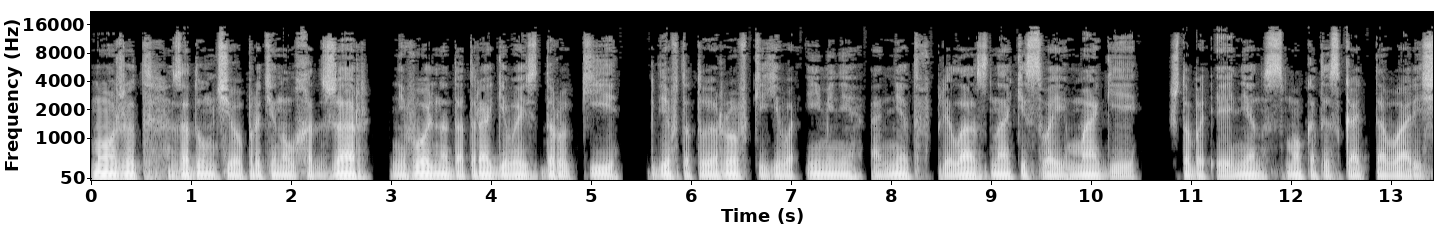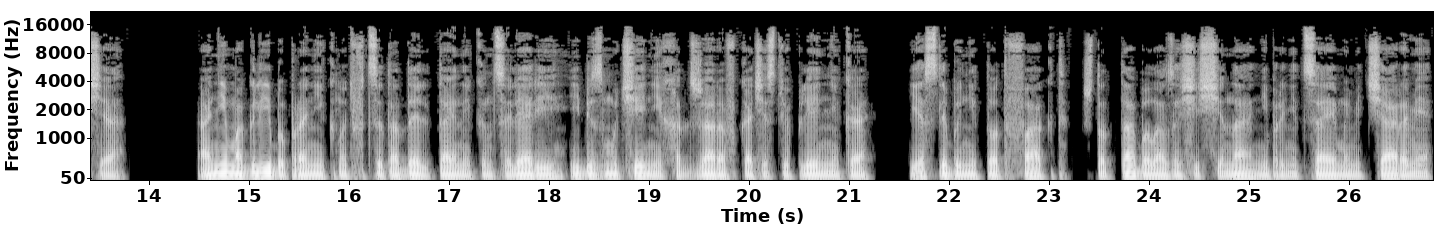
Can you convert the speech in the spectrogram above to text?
«Может», — задумчиво протянул Хаджар, невольно дотрагиваясь до руки, где в татуировке его имени Аннет вплела знаки своей магии, чтобы Эйнен смог отыскать товарища. Они могли бы проникнуть в цитадель тайной канцелярии и без мучений Хаджара в качестве пленника, если бы не тот факт, что та была защищена непроницаемыми чарами,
